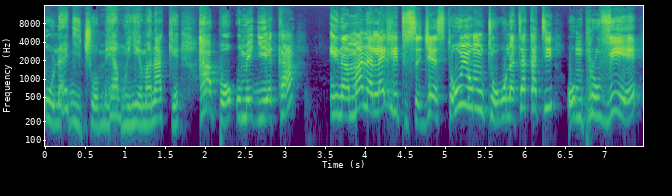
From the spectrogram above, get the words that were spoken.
unajichomea mwenyewe. Manake hapo umejieka ina maana likely to suggest huyu mtu unataka ti umpruvie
